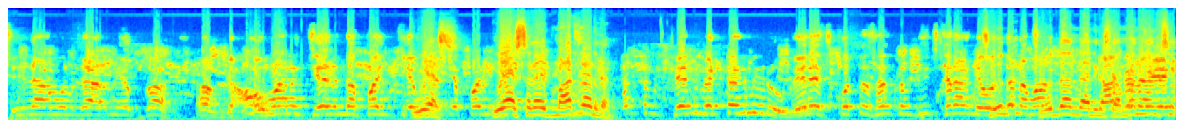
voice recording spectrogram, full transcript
శ్రీరాములు గారిని యొక్క అవమానం చేయడం తప్ప చెప్పండి? రైట్ మాట్లాడదాం. పేరు పెట్టండి మీరు. వేరే కొత్త సంతం తీసుకురండి చూద్దాం దానికి సంబంధించి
